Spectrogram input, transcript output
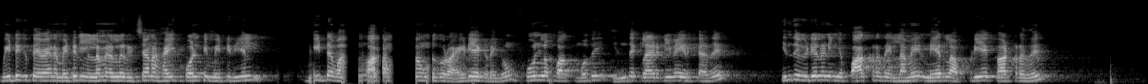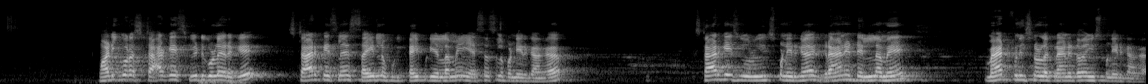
வீட்டுக்கு தேவையான மெட்டீரியல் எல்லாமே நல்ல ரிச்சான ஹை குவாலிட்டி மெட்டீரியல் வீட்டை வந்து பார்க்க உங்களுக்கு ஒரு ஐடியா கிடைக்கும். ஃபோனில் பார்க்கும்போது எந்த கிளாரிட்டியுமே இருக்காது. இந்த வீடியோவில் நீங்கள் பார்க்குறது எல்லாமே நேரில் அப்படியே காட்டுறது. மாடிக்கு ஒரு ஸ்டார் கேஸ் வீட்டுக்குள்ளே இருக்குது ஸ்டார் கேஸில் சைடில் பிடி கைப்பிடி எல்லாமே எஸ்எஸ்ல பண்ணியிருக்காங்க. ஸ்டார் கேஸ் யூஸ் பண்ணியிருக்க. கிரானைட் எல்லாமே மேட் ஃபினிஷில் உள்ள கிரானைட் தான் யூஸ் பண்ணியிருக்காங்க.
